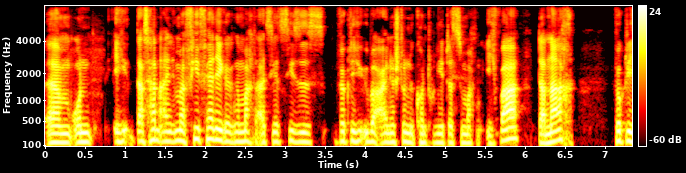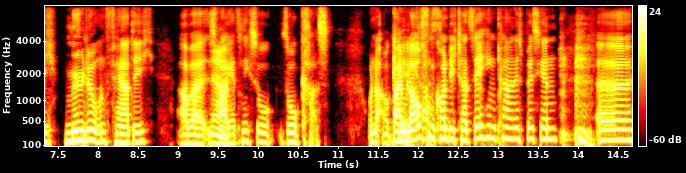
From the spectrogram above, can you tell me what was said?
Ähm, und ich, das hat einen immer viel fertiger gemacht, als jetzt dieses wirklich über eine Stunde kontrolliert das zu machen. Ich war danach wirklich müde und fertig, aber es Ja. war jetzt nicht so, so krass. Und Okay, beim Laufen krass. konnte ich tatsächlich ein kleines bisschen äh,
